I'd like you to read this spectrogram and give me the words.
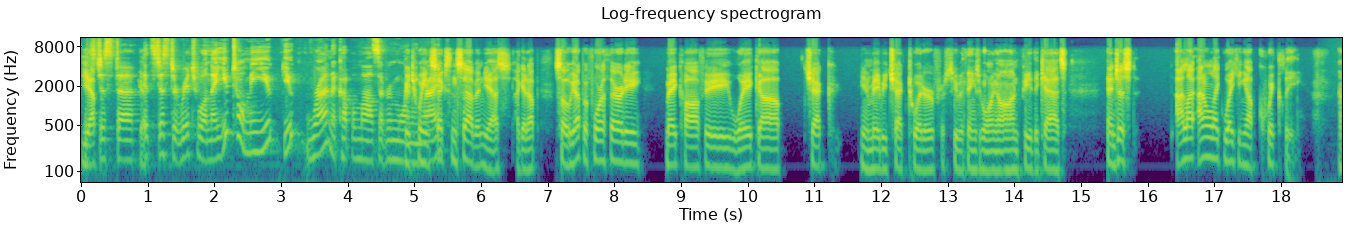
Yep. It's just a yep. it's just a ritual. Now you told me you you run a couple miles every morning. Between right? six and seven, yes. I get up. So we get up at four thirty, make coffee, wake up, check, you know, maybe check Twitter for see what things are going on, feed the cats, and just I like I don't like waking up quickly. I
